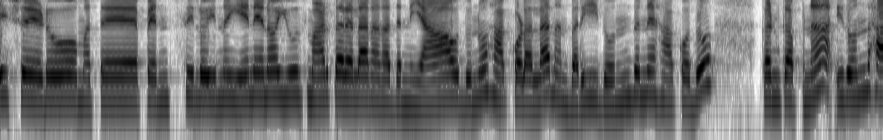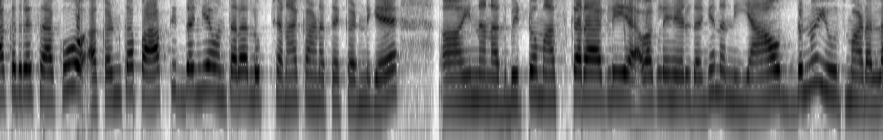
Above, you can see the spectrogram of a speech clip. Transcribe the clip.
ಐ ಶೇಡು ಮತ್ತು ಪೆನ್ಸಿಲು ಇನ್ನು ಏನೇನೋ ಯೂಸ್ ಮಾಡ್ತಾರಲ್ಲ, ನಾನು ಅದನ್ನು ಯಾವುದನ್ನು ಹಾಕ್ಕೊಳ್ಳಲ್ಲ ನಾನು ಬರೀ ಇದೊಂದನ್ನೇ ಹಾಕೋದು ಕಣ್ಕಪ್ನ ಇದೊಂದು ಹಾಕಿದ್ರೆ ಸಾಕು. ಆ ಕಣ್ಕಪ್ ಹಾಕ್ತಿದ್ದಂಗೆ ಒಂಥರ ಲುಕ್ ಚೆನ್ನಾಗಿ ಕಾಣುತ್ತೆ ಕಣ್ಣಿಗೆ ಇನ್ನು ನಾನು ಅದು ಬಿಟ್ಟು ಮಾಸ್ಕರ ಆಗಲಿ ಆವಾಗಲೇ ಹೇಳ್ದಂಗೆ ನಾನು ಯಾವುದನ್ನು ಯೂಸ್ ಮಾಡಲ್ಲ.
